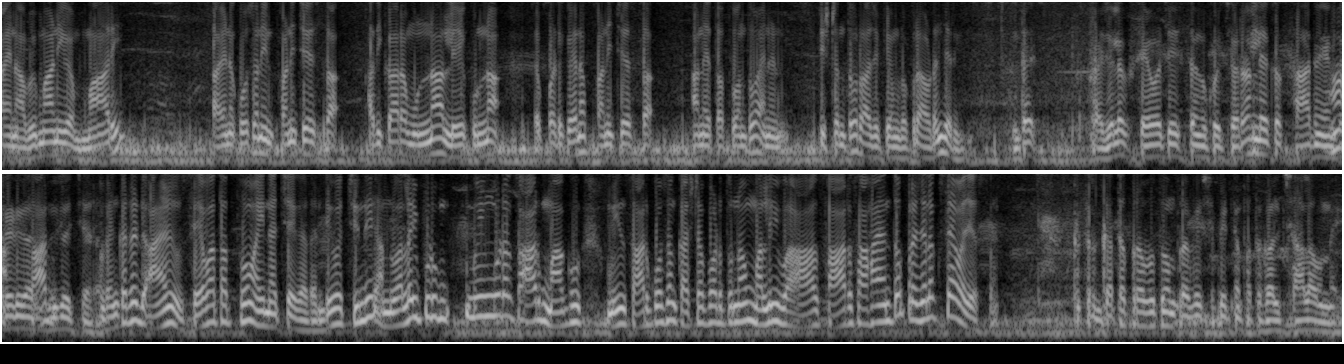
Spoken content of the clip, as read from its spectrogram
ఆయన అభిమానిగా మారి ఆయన కోసం నేను పని చేస్తా అధికారం ఉన్నా లేకున్నా ఎప్పటికైనా పని చేస్తా అనే తత్వంతో ఆయన ఇష్టంతో రాజకీయంలోకి రావడం జరిగింది. అంటే ప్రజలకు సేవ చేసేందుకు వచ్చారా? లేక సార్ గారి నుంచి వచ్చారా? వెంకటరెడ్డి ఆయన సేవాతత్వం ఆయన నచ్చే కదండి వచ్చింది. అందువల్ల ఇప్పుడు మేము కూడా సార్ మాకు మేము సార్ కోసం కష్టపడుతున్నాం. మళ్ళీ ఆ సార్ సహాయంతో ప్రజలకు సేవ చేస్తాం. సార్ గత ప్రభుత్వం ప్రవేశపెట్టిన పథకాలు చాలా ఉన్నాయి.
